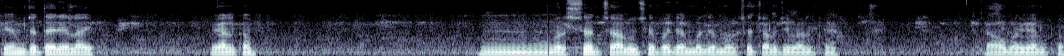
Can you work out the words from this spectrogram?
કેમ જતા રહ્યા લાઈવ વેલકમ વરસાદ ચાલુ છે બજારમાં ઝરમર વરસાદ ચાલુ છે વેલકમ આવો ભાઈ વેલકમ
